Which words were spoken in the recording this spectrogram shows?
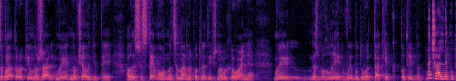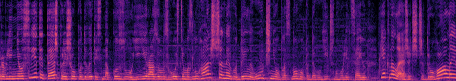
За багато років, на жаль, ми навчали дітей, але систему національно-патріотичного виховання ми не змогли вибудувати так, як потрібно. Начальник управління освіти теж прийшов подивитись на козу. Її разом із гостями з Луганщини водили учні обласного педагогічного ліцею. Як належить, щедрували.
